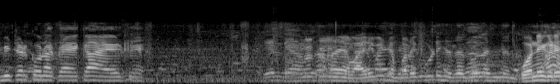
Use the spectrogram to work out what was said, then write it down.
मीटर कोणाचं आहे काय आहे ते? कोण इकडे?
